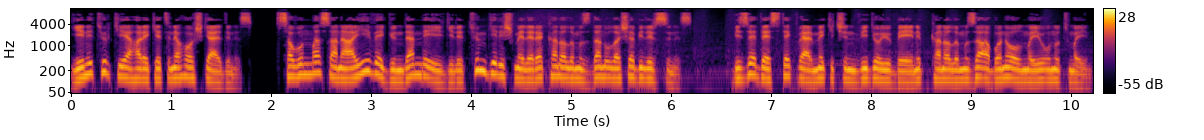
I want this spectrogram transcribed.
Yeni Türkiye Hareketi'ne hoş geldiniz. Savunma sanayi ve gündemle ilgili tüm gelişmelere kanalımızdan ulaşabilirsiniz. Bize destek vermek için videoyu beğenip kanalımıza abone olmayı unutmayın.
